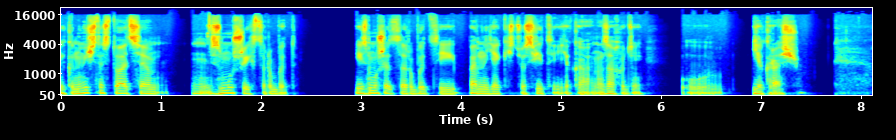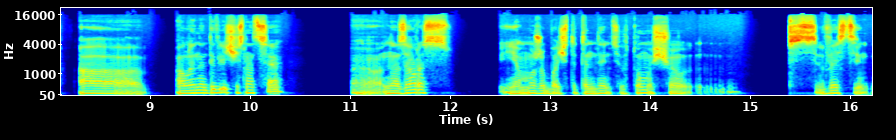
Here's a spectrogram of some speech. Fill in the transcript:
економічна ситуація змушує їх це робити. І змушує це робити і певна якість освіти, яка на Заході є кращою. А, Але не дивлячись на це, на зараз я можу бачити тенденцію в тому, що весь цей,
